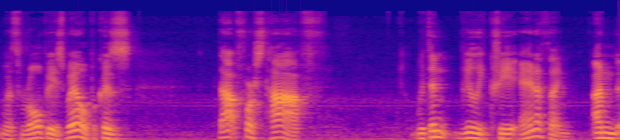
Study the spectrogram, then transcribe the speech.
with Robbie as well because that first half, we didn't really create anything, and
